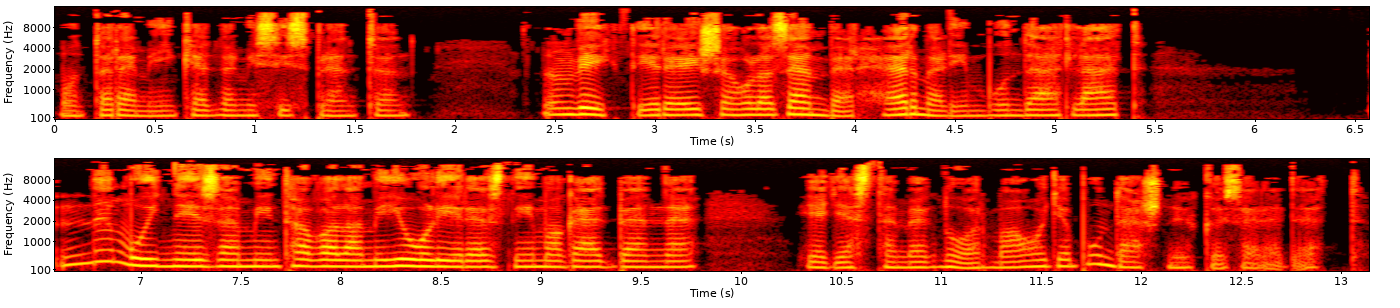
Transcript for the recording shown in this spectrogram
mondta reménykedve Mrs. Brenton. Végtére is, ahol az ember Hermelin bundát lát. Nem úgy nézem, mintha valami jól érezné magát benne, jegyezte meg Norma, hogy a bundás nő közeledett.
